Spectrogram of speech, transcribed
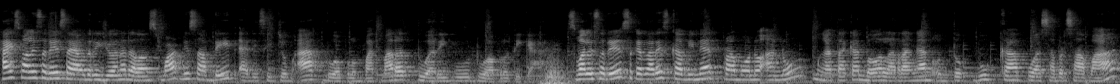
Hai Smart Listener, saya Audrey Juana dalam Smart News Update edisi Jumat 24 Maret 2023. Smart Listener, Sekretaris Kabinet Pramono Anung mengatakan bahwa larangan untuk buka puasa bersama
